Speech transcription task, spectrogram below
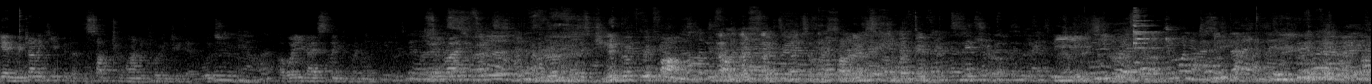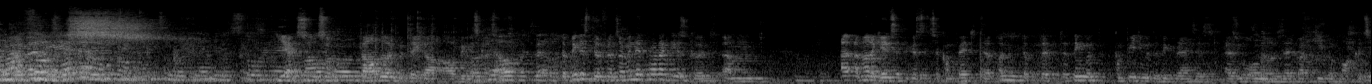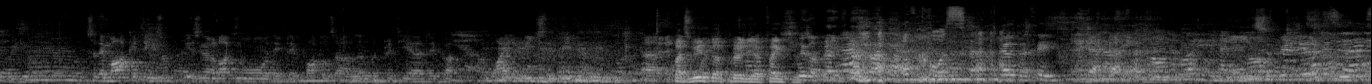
again, we're trying to keep it at the sub 200 for entry level, which, Mm. uh, what do you guys think? When Surprisingly, we found. We found. The, yeah, so, so Valdo in particular are our biggest customer. The, the biggest difference, I mean, their product is good. Um, I, I'm not against it because it's a competitor, but Mm. the, the, the thing with competing with the big brands is, as you all know, is they've got deeper pockets than we do. So their marketing is, is you know, a lot more, their, their bottles are a little bit prettier, they've got a wider reach than we do. Uh, But we've point. got prettier faces. We've got pretty Of course. The superior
